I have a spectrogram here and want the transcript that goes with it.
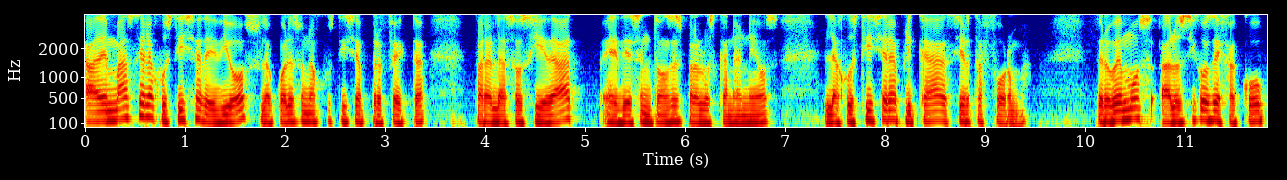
además de la justicia de Dios, la cual es una justicia perfecta para la sociedad de ese entonces, para los cananeos, la justicia era aplicada de cierta forma. Pero vemos a los hijos de Jacob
